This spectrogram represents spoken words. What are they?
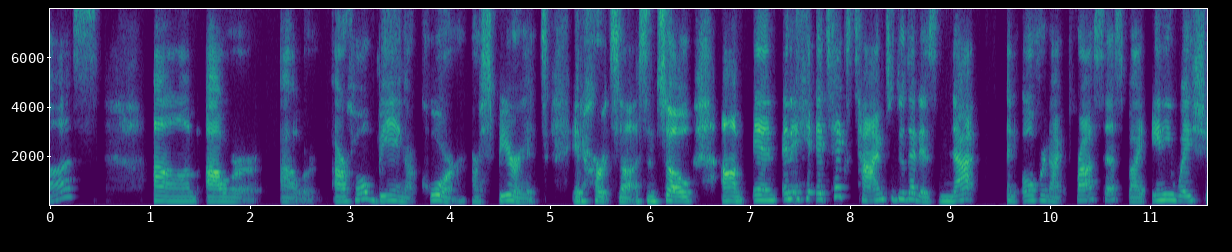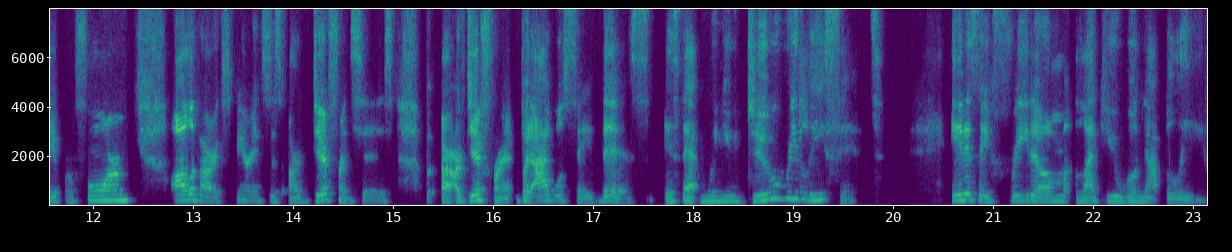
us. Um, our our our whole being our core our spirit it hurts us and so um and and it, it takes time to do that is not an overnight process by any way, shape, or form. All of our experiences are differences, are different. But I will say this is that when you do release it, it is a freedom like you will not believe.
